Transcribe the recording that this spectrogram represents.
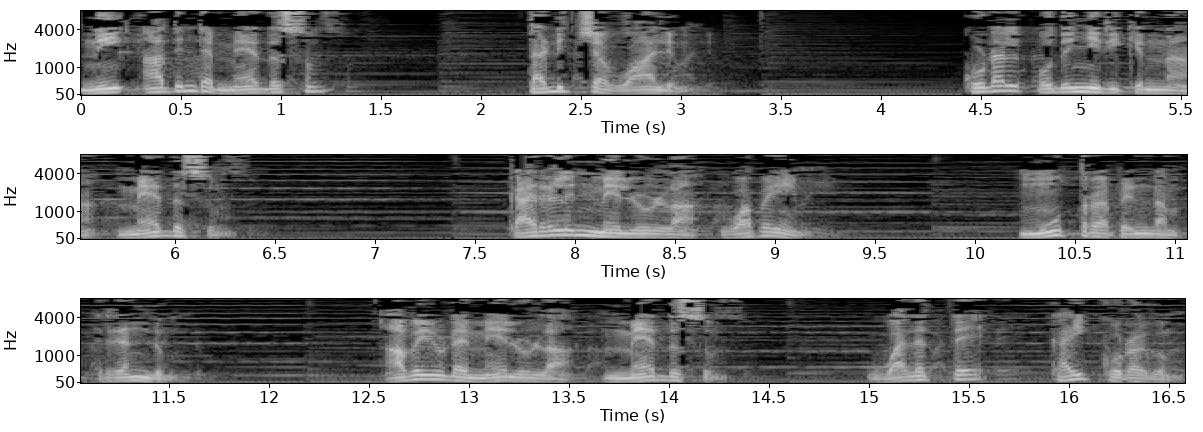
നീ അതിന്റെ മേധസ്സും തടിച്ച വാലും കുടൽ പൊതിഞ്ഞിരിക്കുന്ന മേധസ്സും കരളിന്മേലുള്ള വവയും മൂത്രപിണ്ഡം രണ്ടും അവയുടെ മേലുള്ള മേധസ്സും വലത്തെ കൈക്കുറകും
